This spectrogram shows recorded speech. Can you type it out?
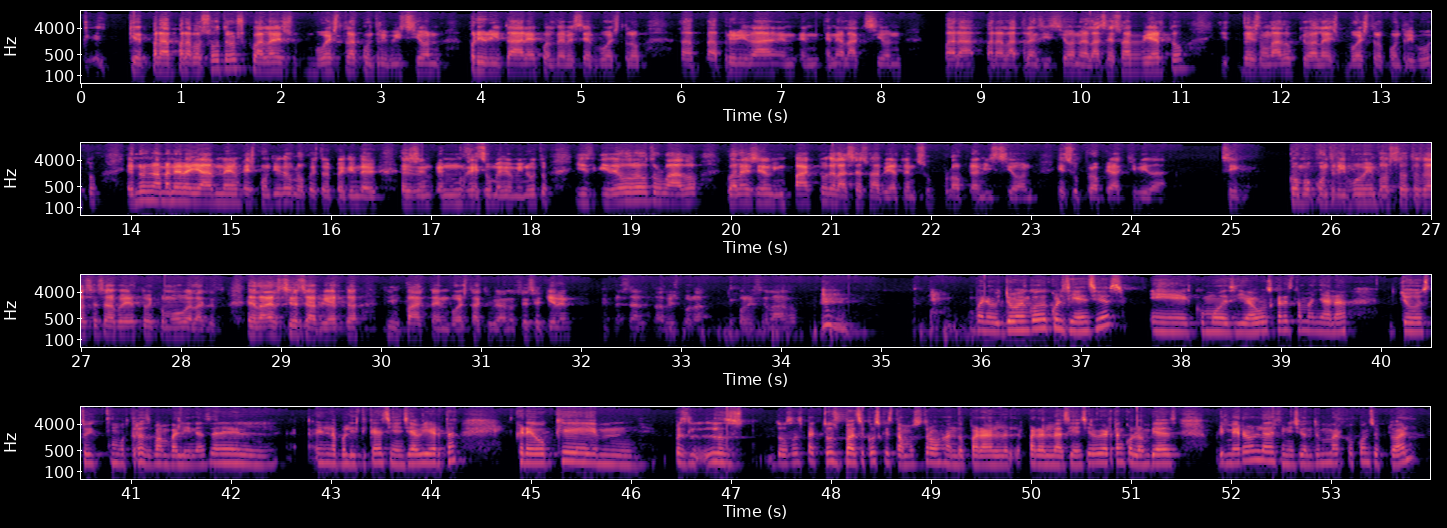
que para, para, vosotros, ¿cuál es vuestra contribución prioritaria? ¿Cuál debe ser vuestra uh, prioridad en, en, en, la acción para, para la transición al acceso abierto? Y desde un lado, ¿cuál es vuestro contributo? En una manera ya me han respondido, lo que estoy pidiendo es en, en un resumen de un minuto. Y, y de otro lado, ¿cuál es el impacto del acceso abierto en su propia misión, en su propia actividad? Sí, cómo contribuyen vosotros al ciencia abierta y cómo la, la ciencia abierta impacta en vuestra actividad. No sé si quieren empezar tal vez por, por ese lado. Bueno, yo vengo de Colciencias. Eh, como decía Oscar esta mañana, yo estoy como tras bambalinas en, el, en la política de ciencia abierta. Creo que mm, pues, los dos aspectos básicos que estamos trabajando para para la ciencia abierta en Colombia es, primero, la definición de un marco conceptual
